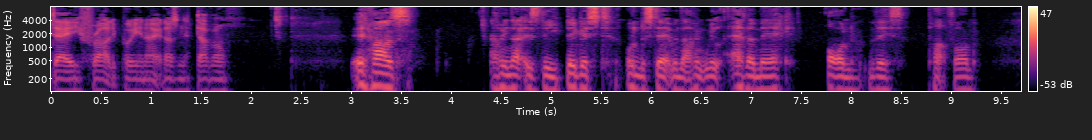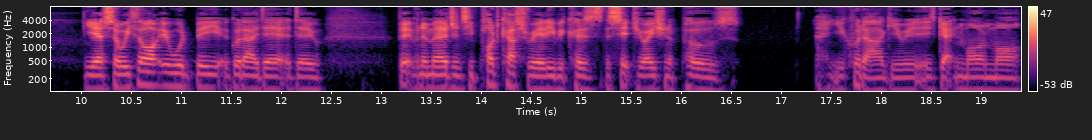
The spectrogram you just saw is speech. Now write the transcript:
day for Hartlepool United, hasn't it, Davo? It has. I mean, that is the biggest understatement that I think we'll ever make on this platform. Yeah, so we thought it would be a good idea to do a bit of an emergency podcast, really, because the situation of Pools, you could argue, is getting more and more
